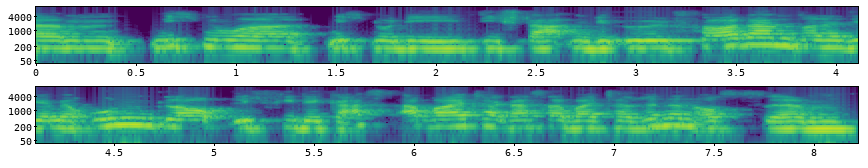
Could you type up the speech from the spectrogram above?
ähm, nicht nur, nicht nur die, die Staaten, die Öl fördern, sondern sie haben ja unglaublich viele Gastarbeiter, Gastarbeiterinnen aus ähm,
